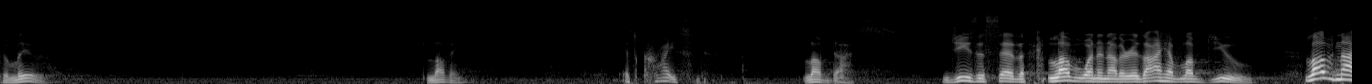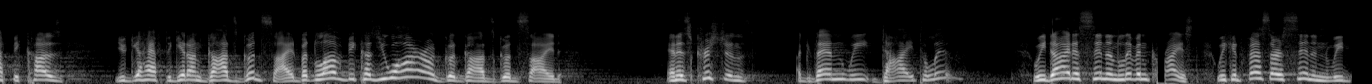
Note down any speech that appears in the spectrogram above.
To live loving as Christ loved us. Jesus said, Love one another as I have loved you. Love not because you have to get on God's good side, but love because you are on good God's good side. And as Christians, then we die to live. We die to sin and live in Christ. We confess our sin and we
